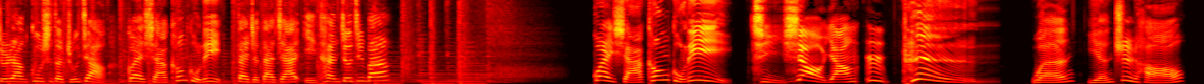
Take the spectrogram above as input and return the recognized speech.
就让故事的主角怪侠空鼓励带着大家一探究竟吧。怪侠空谷丽起笑洋芋片，文严志豪，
